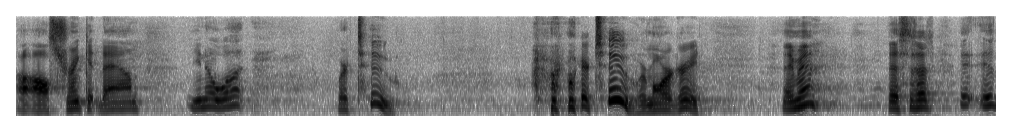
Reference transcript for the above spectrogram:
I'll shrink it down. You know what? We're two. We're two. We're more agreed. Amen? This is, it,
